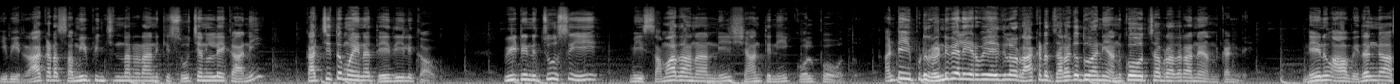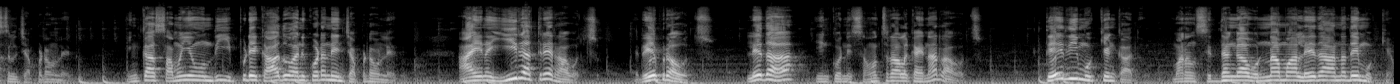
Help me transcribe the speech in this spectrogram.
ఇవి రాకడ సమీపించిందనడానికి సూచనలే కానీ ఖచ్చితమైన తేదీలు కావు. వీటిని చూసి మీ సమాధానాన్ని శాంతిని కోల్పోవద్దు. అంటే ఇప్పుడు రెండు వేల ఇరవై ఐదులో రాకడ జరగదు అని అనుకోవచ్చా బ్రదర్ అని అనకండి. నేను ఆ విధంగా అసలు చెప్పడం లేదు. ఇంకా సమయం ఉంది ఇప్పుడే కాదు అని కూడా నేను చెప్పడం లేదు. ఆయన ఈ రాత్రే రావచ్చు రేపు రావచ్చు లేదా ఇంకొన్ని సంవత్సరాలకైనా రావచ్చు. తేదీ ముఖ్యం కాదు మనం సిద్ధంగా ఉన్నామా లేదా అన్నదే ముఖ్యం.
